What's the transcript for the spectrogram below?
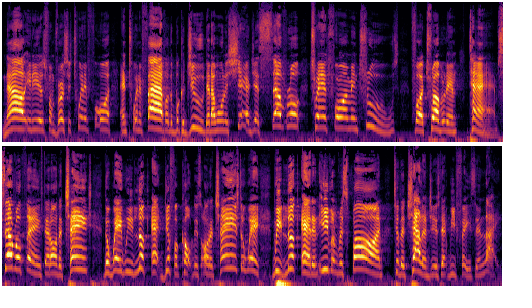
Now it is from verses 24 and 25 of the book of Jude that I want to share just several transforming truths for a troubling times. Several things that ought to change the way we look at difficulties, ought to change the way we look at and even respond to the challenges that we face in life.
